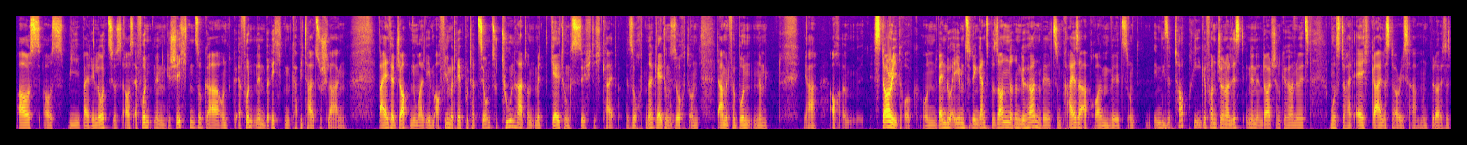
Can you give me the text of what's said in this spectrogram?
aus, aus, wie bei Relotius, aus erfundenen Geschichten sogar und erfundenen Berichten Kapital zu schlagen. Weil der Job nun mal eben auch viel mit Reputation zu tun hat und mit Geltungssüchtigkeit, Sucht, ne? Geltungssucht und damit verbundenem, ja, auch ähm, Storydruck. Und wenn du eben zu den ganz Besonderen gehören willst und Preise abräumen willst und in diese Top-Riege von JournalistInnen in Deutschland gehören willst, musst du halt echt geile Stories haben und bedeutet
